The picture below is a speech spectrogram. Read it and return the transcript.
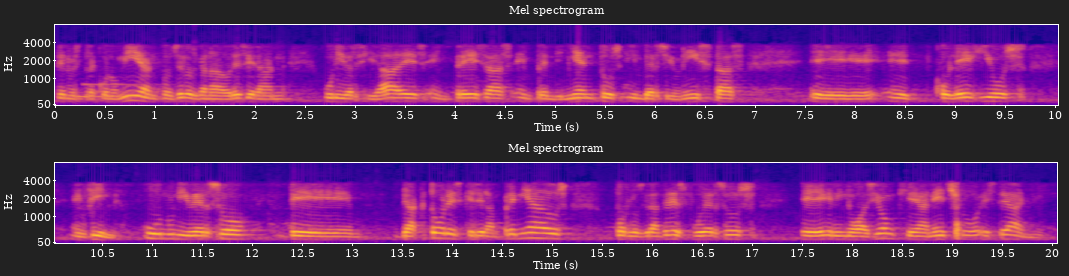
de nuestra economía, entonces los ganadores serán universidades, empresas, emprendimientos, inversionistas, eh, eh, colegios, en fin, un universo de, actores que serán premiados por los grandes esfuerzos eh, en innovación que han hecho este año.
